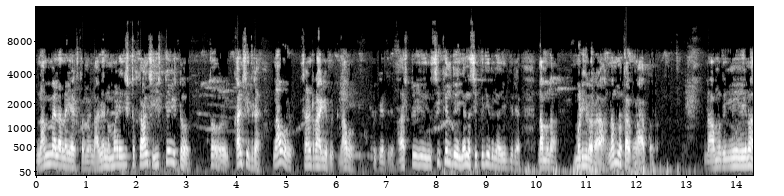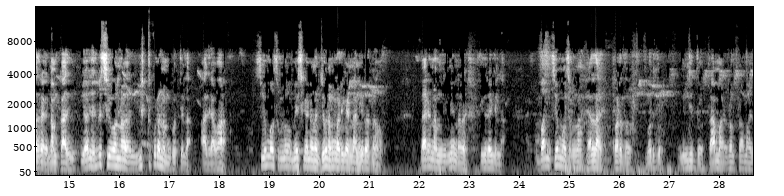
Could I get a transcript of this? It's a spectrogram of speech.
ನಮ್ಮ ಮೇಲೆಲ್ಲ ಏರ್ಸ್ಕೊಂಡು ನಾವೇನು ಮಾಡಿ ಇಷ್ಟು ಕಾಣಿಸಿ ಇಷ್ಟೇ ಇಷ್ಟು ಸೊ ಕಾಣಿಸಿದ್ರೆ ನಾವು ಸೆಂಟ್ರ್ ಆಗಿಬಿಟ್ಟು ನಾವು ಕೇಳ್ತೀವಿ ಅಷ್ಟು ಈ ಸಿಕ್ಕಿಲ್ದು ಏನು ಸಿಕ್ಕಿದ್ದು ಇದ್ದೀರಿ ನಮ್ಮನ್ನ ಮಡಗಿರೋರ ನಮ್ಮನ್ನ ತಗೊಂಡು ಹಾಕೊಂಡು ನಮ್ಮದು ಏನೋ ಅದ್ರಾಗ ನಮ್ಮ ಕಾ ಎಷ್ಟು ಸಿವನ್ನ ಇಷ್ಟು ಕೂಡ ನಮ್ಗೆ ಗೊತ್ತಿಲ್ಲ. ಆದರೆ ವ್ಯವಹಾರ. ಸಿಂಹ ಸುಮ್ಮನೆ ಮೇಯಿಸ್ಕೊಂಡು ನಾನು ಜೀವನ ಮಾಡಿಕೊಂಡು ನಾನು ಇರೋದು ನಾವು ಬೇರೆ ನಮ್ಗೆ ಇನ್ನೇನು ಇದ್ರಾಗಿಲ್ಲ. ಬಂದು ಸಿಂಹಸರನ್ನ ಎಲ್ಲ ಹೊಡೆದು ಬಡಿದು ಇಲ್ಲಿದ್ದು ರಾಮಾಯಣ ರಾಮಾಯಣ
